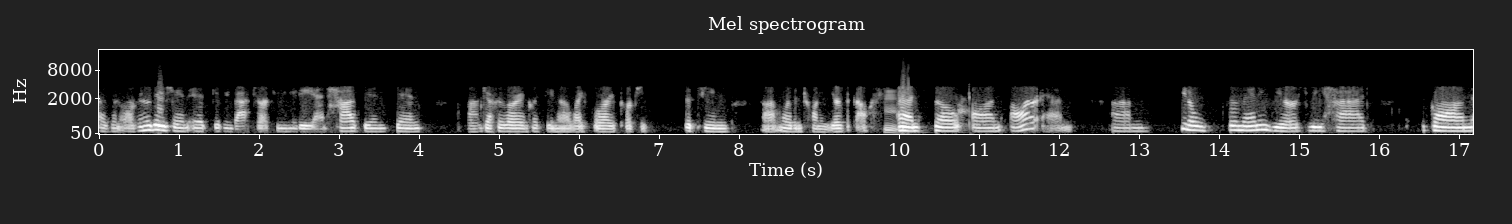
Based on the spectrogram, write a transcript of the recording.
as an organization is giving back to our community, and has been since um, Jeffrey Lurie and Christina Weiss Lurie purchased the team uh, more than 20 years ago. And so on our end, um, you know, for many years we had gone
